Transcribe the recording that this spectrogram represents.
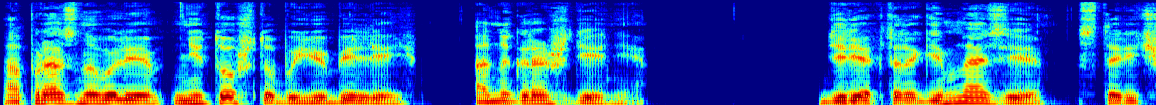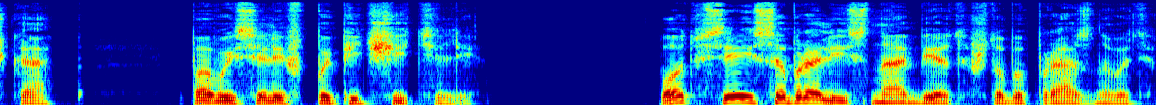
А праздновали не то чтобы юбилей, а награждение. Директора гимназии, старичка, повысили в попечители. Вот все и собрались на обед, чтобы праздновать.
